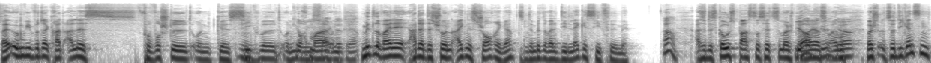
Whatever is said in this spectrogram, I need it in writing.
Weil irgendwie wird ja gerade alles verwurstelt und gesequelt und nochmal. Und gerecycelt, ja. Mittlerweile hat er das schon ein eigenes Genre, gell? Das sind ja mittlerweile die Legacy-Filme. Ah, Also das Ghostbusters jetzt zum Beispiel Ja, war ja okay, so einer. ja. Weißt so die ganzen,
